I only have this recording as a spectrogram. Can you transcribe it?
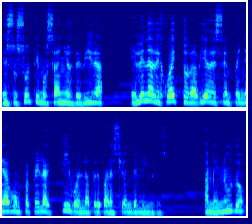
En sus últimos años de vida, Elena de White todavía desempeñaba un papel activo en la preparación de libros. A menudo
